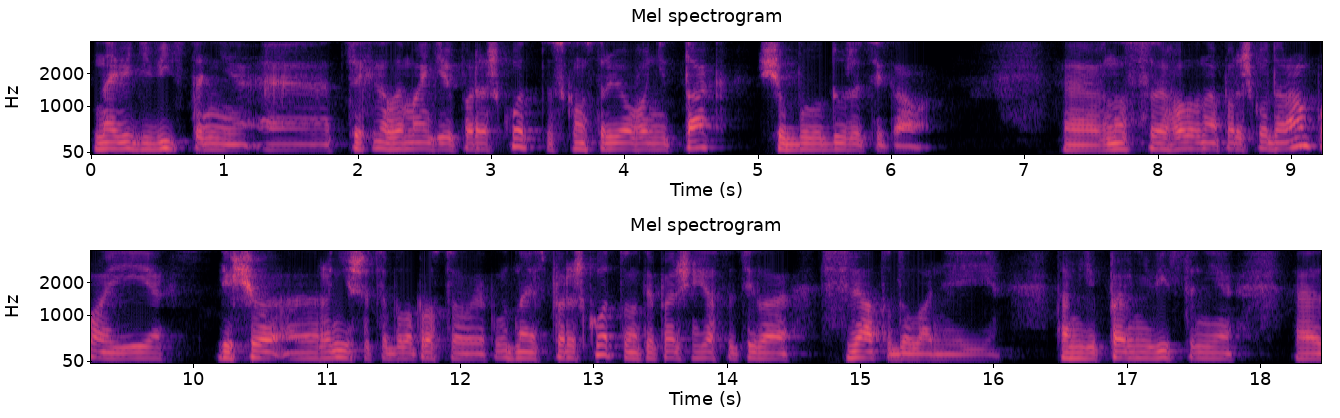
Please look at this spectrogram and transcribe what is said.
навіть відстані е, цих елементів перешкод сконструйовані так, щоб було дуже цікаво. В нас головна перешкода рампа, і якщо раніше це була просто одна із перешкод, то на теперішній час це ціле свято долання її. Там є певні відстані е,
